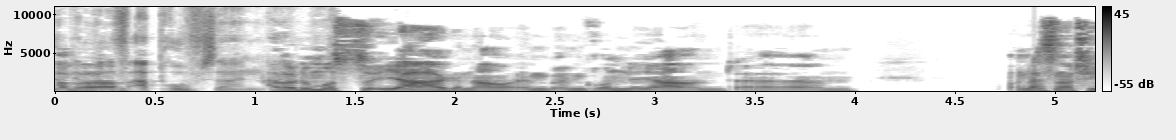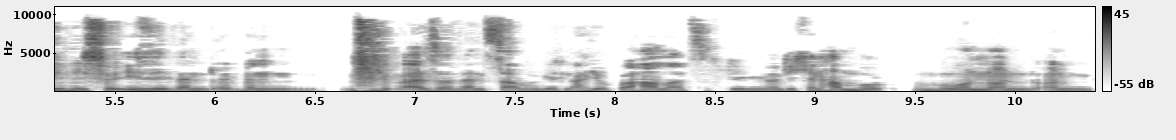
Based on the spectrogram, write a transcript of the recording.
aber- immer auf Abruf sein. aber du musst so, ja, genau, im, im Grunde ja. Und ähm, und das ist natürlich nicht so easy, wenn, wenn also wenn es darum geht, nach Yokohama zu fliegen, würde ich in Hamburg wohnen und, und,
